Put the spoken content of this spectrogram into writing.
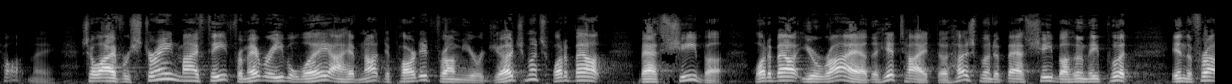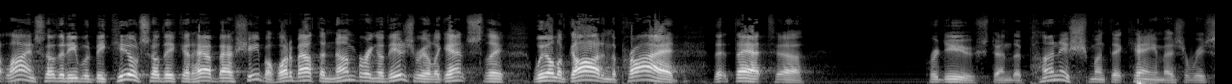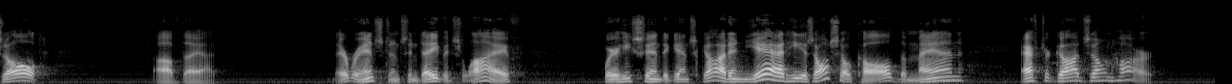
taught me. So I have restrained my feet from every evil way. I have not departed from your judgments. What about Bathsheba? What about Uriah the Hittite, the husband of Bathsheba, whom he put in the front line so that he would be killed so they could have Bathsheba? What about the numbering of Israel against the will of God and the pride that that uh, produced and the punishment that came as a result of that? There were instances in David's life where he sinned against God, and yet he is also called the man after God's own heart.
